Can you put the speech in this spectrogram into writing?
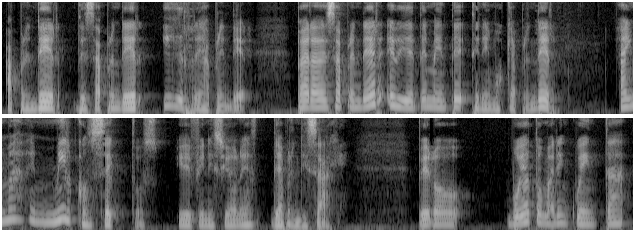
aprender, desaprender y reaprender. Para desaprender, evidentemente, tenemos que aprender. Hay más de mil conceptos y definiciones de aprendizaje, pero voy a tomar en cuenta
